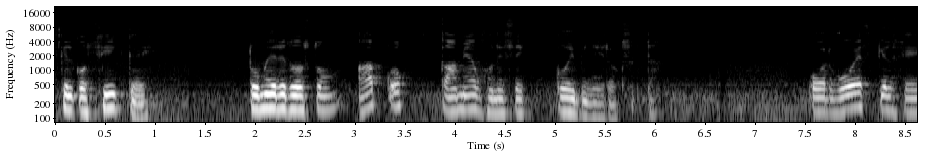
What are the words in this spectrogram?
स्किल को सीख गए तो मेरे दोस्तों, आपको कामयाब होने से कोई भी नहीं रोक सकता। और वो स्किल है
